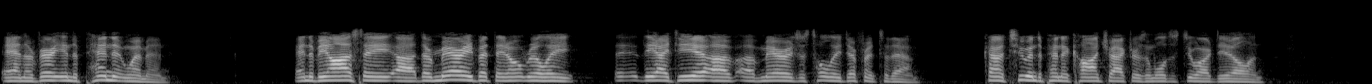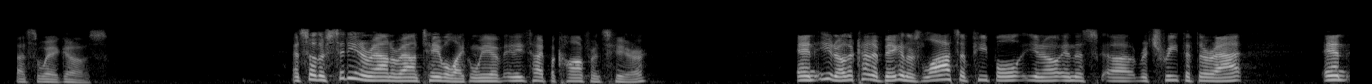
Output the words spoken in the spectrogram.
And they're very independent women. And to be honest, they, uh, they're married, but they don't really, uh, the idea of, of marriage is totally different to them. Kind of two independent contractors, and we'll just do our deal, and that's the way it goes. And so they're sitting around a round table like when we have any type of conference here. And, you know, they're kind of big, and there's lots of people, you know, in this uh, retreat that they're at. And,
